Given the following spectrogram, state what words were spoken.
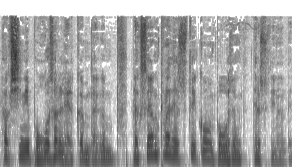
혁신이 보고서를 낼 겁니다. 그럼 백서 형태가 될 수도 있고 뭐 보고서 형태 될 수도 있는데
